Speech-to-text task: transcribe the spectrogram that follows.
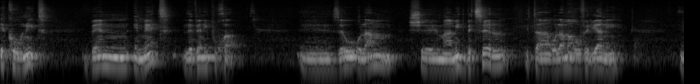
עקרונית בין אמת לבין היפוכה. זהו עולם שמעמיד בצל את העולם האורווליאני, אה,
